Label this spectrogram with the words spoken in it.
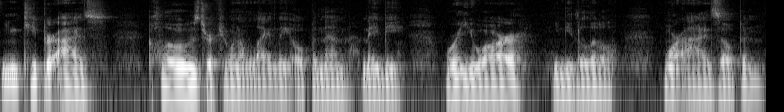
You can keep your eyes closed, or if you want to lightly open them, maybe where you are, you need a little more eyes open.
